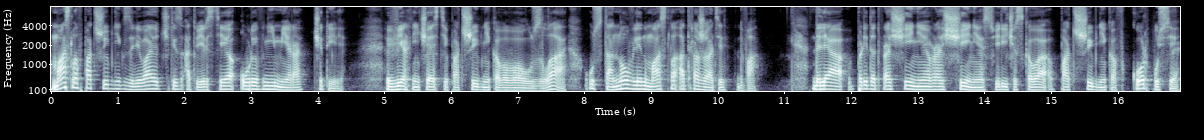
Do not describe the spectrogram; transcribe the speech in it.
Масло в подшипник заливают через отверстие уровнемера 4. В верхней части подшипникового узла установлен маслоотражатель 2. Для предотвращения вращения сферического подшипника в корпусе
